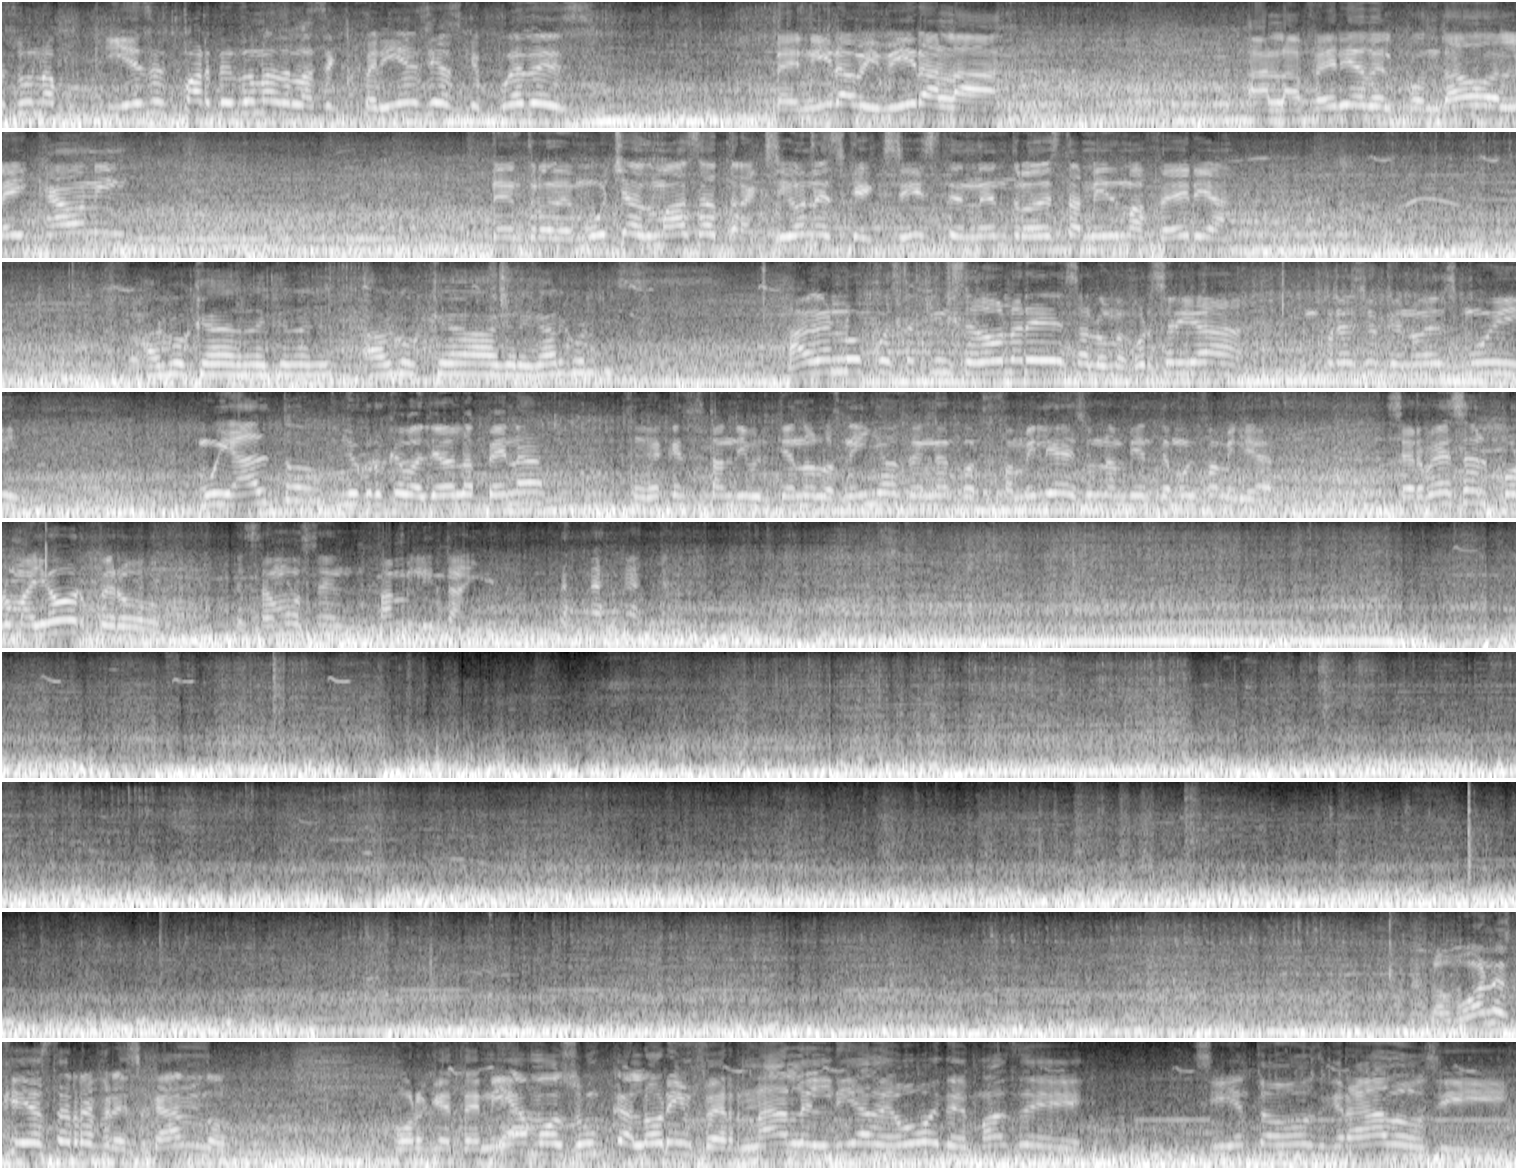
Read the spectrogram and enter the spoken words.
Es una y esa es parte de una de las experiencias que puedes venir a vivir a la a la feria del condado de Lake County. Dentro de muchas más atracciones que existen dentro de esta misma feria. ¿Algo que, agregar, ¿Algo que agregar, Gordis? Háganlo, cuesta 15 dólares. A lo mejor sería un precio que no es muy, muy alto. Yo creo que valdría la pena. Se ve que se están divirtiendo los niños. Vengan con su familia. Es un ambiente muy familiar. Cerveza al por mayor, pero estamos en family time. está refrescando. Porque teníamos un calor infernal el día de hoy de más de 102 grados y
